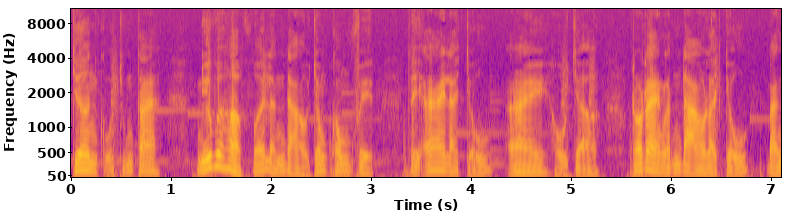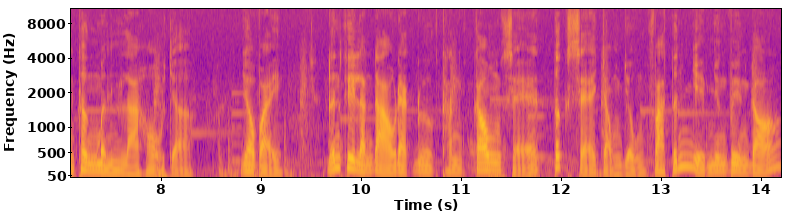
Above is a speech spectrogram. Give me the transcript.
trên của chúng ta. Nếu phối hợp với lãnh đạo trong công việc thì ai là chủ, ai hỗ trợ? Rõ ràng lãnh đạo là chủ, bản thân mình là hỗ trợ. Do vậy, đến khi lãnh đạo đạt được thành công sẽ tức sẽ trọng dụng và tín nhiệm nhân viên đó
